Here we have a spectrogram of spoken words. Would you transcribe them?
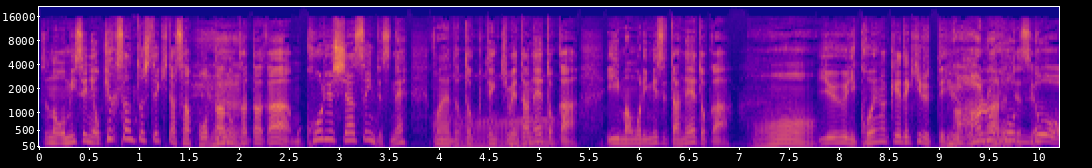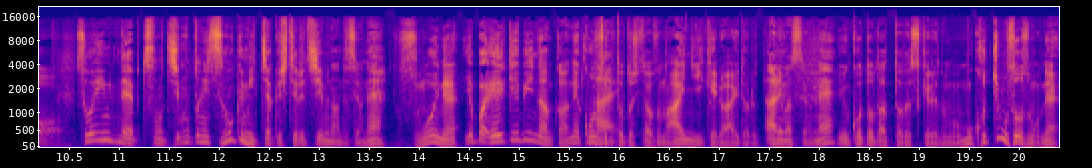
そのお店にお客さんとして来たサポーターの方がもう交流しやすいんですね。この間得点決めたねとかいい守り見せたねとかいうふうに声掛けできるっていうことがあなるんですよ。どそういう意味でその地元にすごく密着しているチームなんですよね。すごいね。やっぱ AKB なんかはねコンセプトとしてはその会いに行けるアイドルありますよね。いうことだったですけれどももうこっちもそうですもんね。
